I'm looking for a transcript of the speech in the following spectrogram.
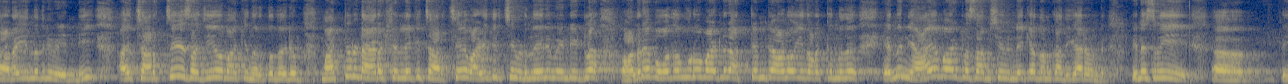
തടയുന്നതിന് വേണ്ടി ചർച്ചയെ സജീവമാക്കി നിർത്തുന്നതിനും മറ്റൊരു ഡയറക്ഷനിലേക്ക് ചർച്ചയെ വഴിതിരിച്ച് വിടുന്നതിനും വേണ്ടിയിട്ടുള്ള വളരെ ബോധപൂർവമായിട്ടുള്ള അറ്റംപ്റ്റ് ആണോ ഈ നടക്കുന്നത് എന്ന് ന്യായമായിട്ടുള്ള സംശയം ഉന്നയിക്കാൻ നമുക്ക് അധികാരമുണ്ട്. പിന്നെ ശ്രീ പി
